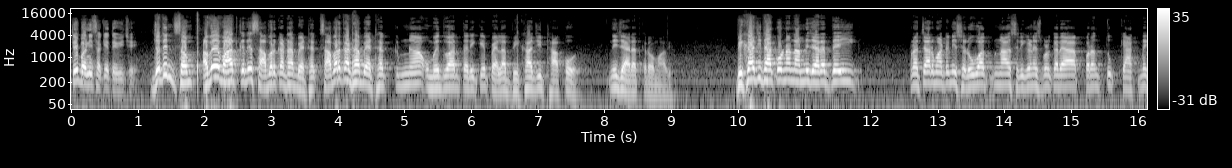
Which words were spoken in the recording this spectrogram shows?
તે બની શકે તેવી છે. જતીન હવે વાત કરીએ સાબરકાંઠા બેઠક. સાબરકાંઠા બેઠકના ઉમેદવાર તરીકે પહેલા ભીખાજી ઠાકોરની જાહેરાત કરવામાં આવી. ભીખાજી ઠાકોરના નામની જાહેરાત થઈ. પ્રચાર માટેની શરૂઆતના શ્રી ગણેશ પણ કર્યા, પરંતુ ક્યાંક ને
